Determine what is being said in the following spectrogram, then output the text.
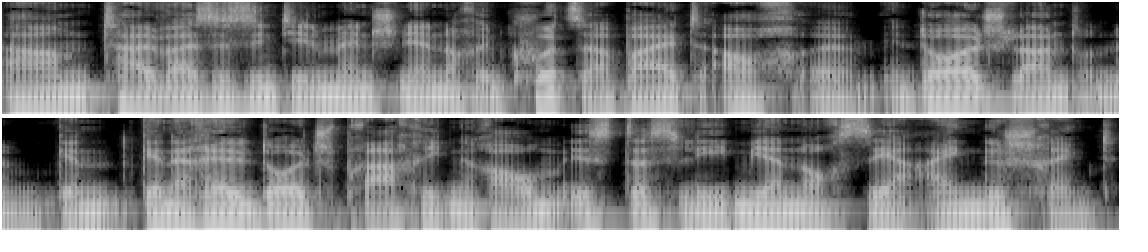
Ähm, teilweise sind die Menschen ja noch in Kurzarbeit, auch äh, in Deutschland und im gen generell deutschsprachigen Raum ist das Leben ja noch sehr eingeschränkt.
